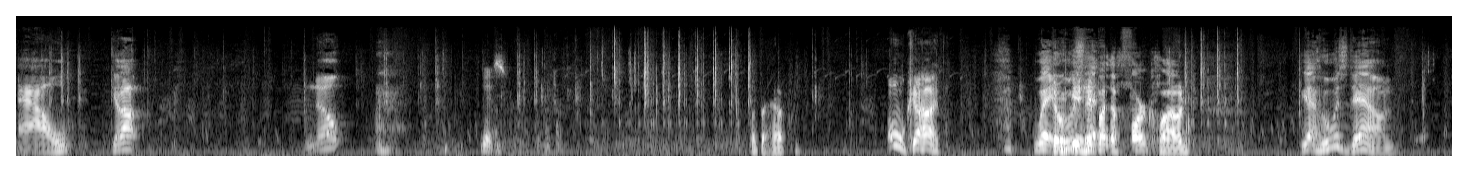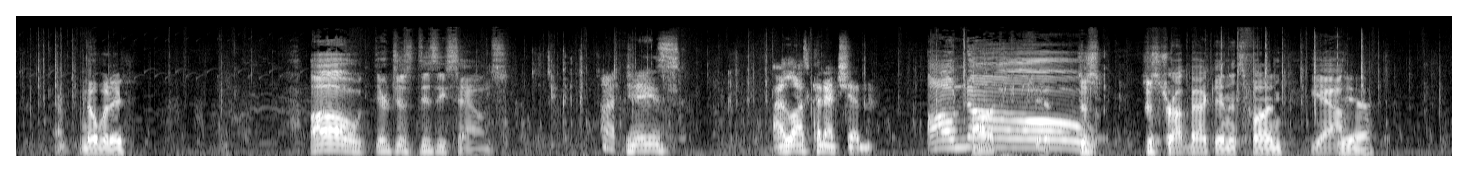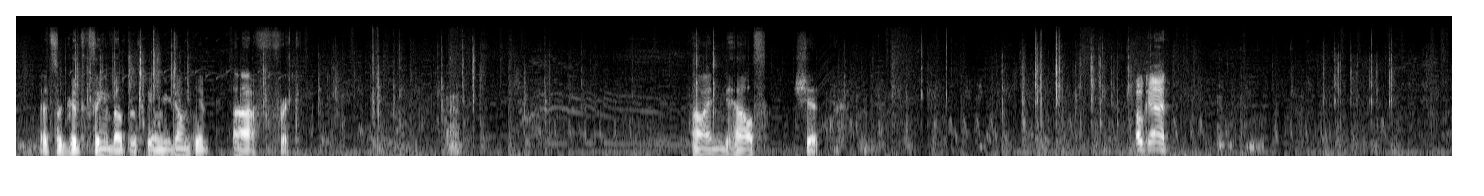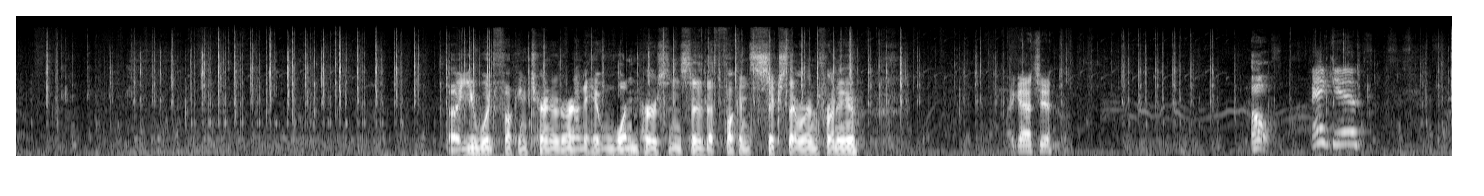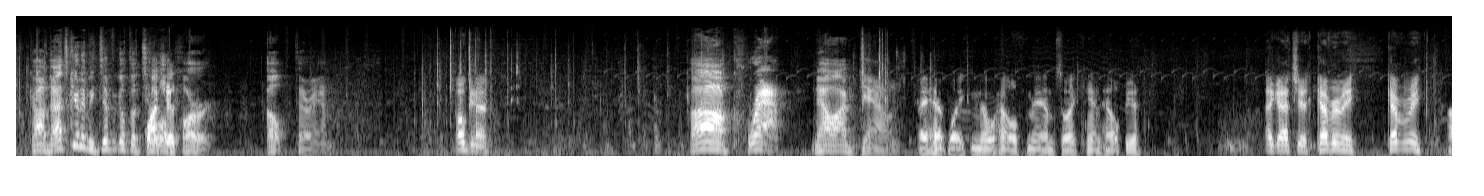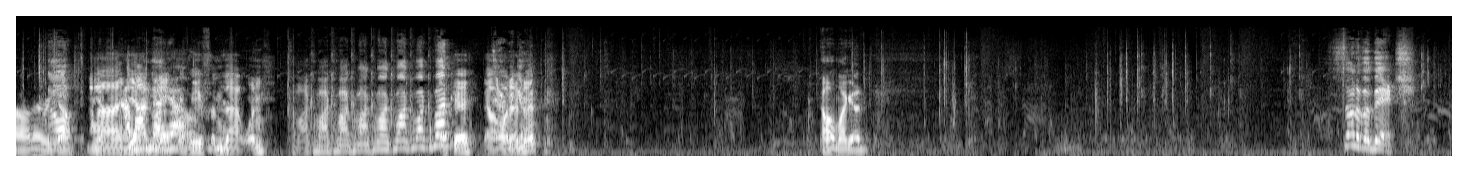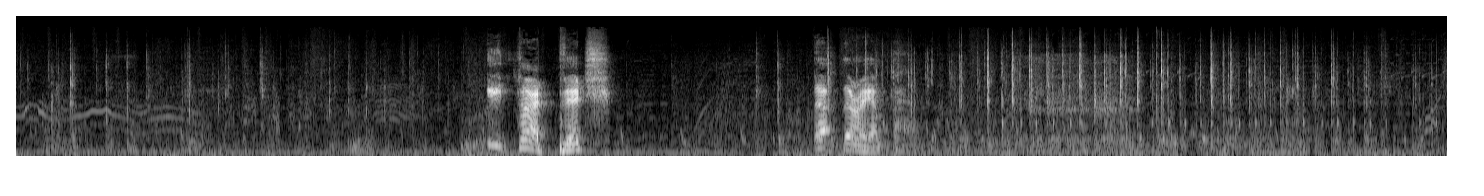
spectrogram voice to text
Ow. Get up. Nope. Yes. What the heck? Oh God. Wait, Don't who get hit that? by the fart cloud. Yeah, who was down? Nobody. Oh, they're just dizzy sounds. Oh, jeez. I lost connection. Oh no! Oh, Just just drop back in, it's fun. yeah. Yeah. That's a good thing about this game. You don't get ah frick. Oh, I need health. Shit. Oh God. Oh, you would fucking turn it around to hit one person instead of the fucking six that were in front of you. I got you. Oh. Thank you. God, that's gonna be difficult to tell Watch apart. It. Oh, there I am. Okay. Oh, crap. Now I'm down. I have, like, no health, man, so I can't help you. I got you. Cover me. Cover me. Oh, there we oh. go. Uh, yeah, yeah I can you from that one. Come on, come on, come on, come on, come on, come on, come on, come on. Okay, Not what I meant. Oh my god. Son of a bitch! Eat that, bitch! Ah, there I am.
